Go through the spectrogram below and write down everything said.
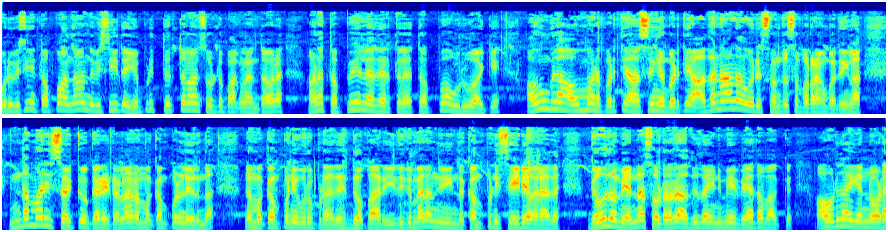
ஒரு விஷயம் தப்பாக இருந்தால் அந்த விஷயத்தை எப்படி திருத்தலாம்னு சொல்லிட்டு பார்க்கலாம் தவிர ஆனால் தப்பே இல்லாத இடத்துல தப்பாக உருவாக்கி அவங்கள அவமானப்படுத்தி அசிங்கப்படுத்தி அதனால் ஒரு சந்தோஷப்படுறாங்க பார்த்தீங்களா இந்த மாதிரி சைக்கோ கேரக்டர்லாம் நம்ம கம்பெனியில் இருந்தால் நம்ம கம்பெனி உருப்படாது. இதோ பாரு இதுக்கு மேலே நீ இந்த கம்பெனி சைடே வராத. கௌதம் என்ன சொல்கிறாரோ அதுதான் இனிமேல் வேத வாக்கு. அவர் தான் என்னோட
